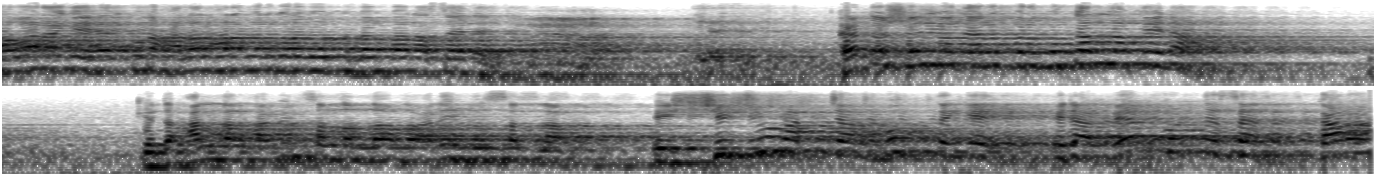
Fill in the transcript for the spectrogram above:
হওয়ার আগে এর কোনো হালাল হারামের কোনো ব্যাপার আছে না এত শরীয়ত এর উপরে মোকাল্লাফে না। কিন্তু আল্লাহ হাবিব সাল্লাল্লাহু আলাইহি ওয়াসাল্লাম এই শিশু বাচ্চার মুখ থেকে এটা বের করতেছেন। কারণ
